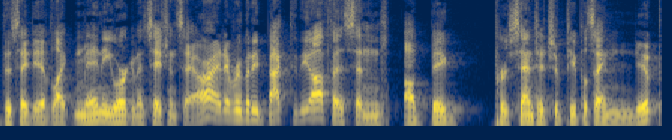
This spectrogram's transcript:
this idea of like many organizations say, "All right, everybody back to the office," and a big percentage of people saying, "Nope,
